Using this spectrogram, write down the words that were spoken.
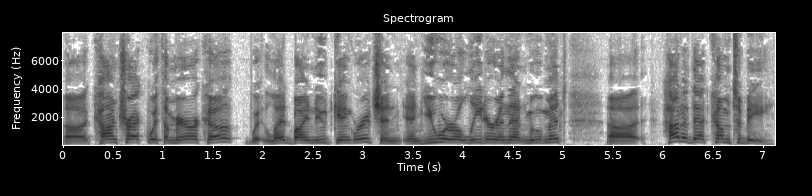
uh, Contract with America, led by Newt Gingrich, and, and you were a leader in that movement. Uh, how did that come to be?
